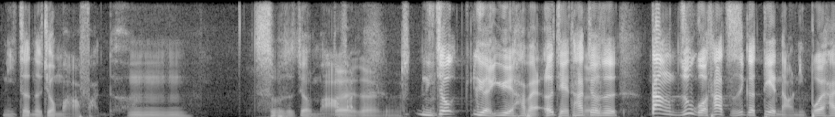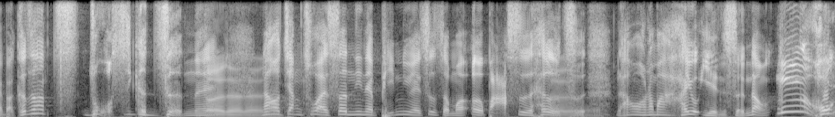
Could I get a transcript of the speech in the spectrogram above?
你真的就麻烦的，嗯嗯嗯，是不是就麻烦？对对对，你就越来越害怕，而且他就是。但如果它只是一个电脑，你不会害怕。可是它如果是一个人呢？对对对。然后讲出来声音的频率是什么？二八四赫兹。然后他妈还有眼神那种，嗯，红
